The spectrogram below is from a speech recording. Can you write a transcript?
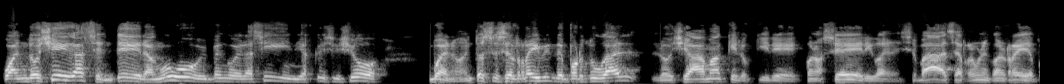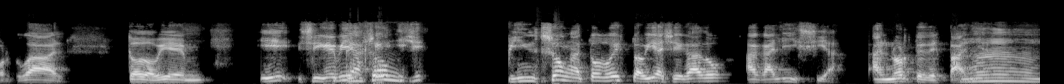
Cuando llega, se enteran, uy, vengo de las Indias, qué sé yo, bueno, entonces el rey de Portugal lo llama, que lo quiere conocer, y bueno, se va, se reúne con el rey de Portugal, todo bien, y sigue viaje, y Pinzón a todo esto había llegado a Galicia, al norte de España. Ah.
